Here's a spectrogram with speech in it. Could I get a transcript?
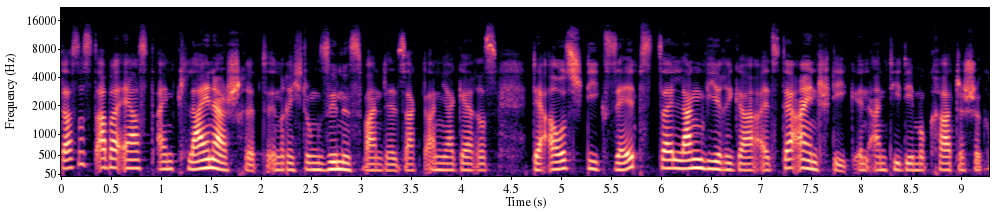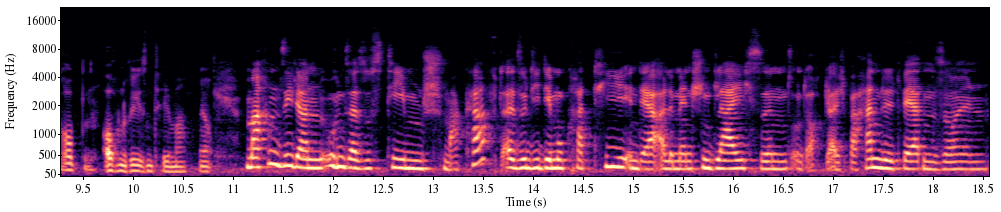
Das ist aber erst ein kleiner Schritt in Richtung Sinneswandel, sagt Anja Gerres. Der Ausstieg selbst sei langwieriger als der Einstieg in antidemokratische Gruppen. Auch ein Riesenthema. Thema. Ja. Machen Sie dann unser System schmackhaft, also die Demokratie, in der alle Menschen gleich sind und auch gleich behandelt werden sollen?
